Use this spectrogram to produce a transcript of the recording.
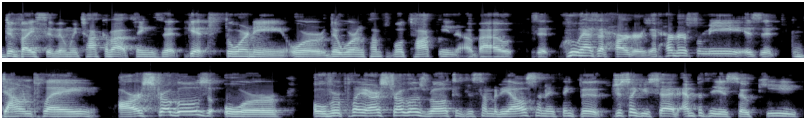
divisive and we talk about things that get thorny or that we're uncomfortable talking about. Is it who has it harder? Is it harder for me? Is it downplay our struggles or overplay our struggles relative to somebody else. And I think that, just like you said, empathy is so key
